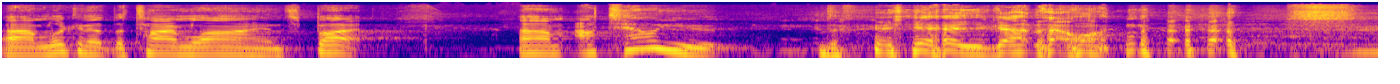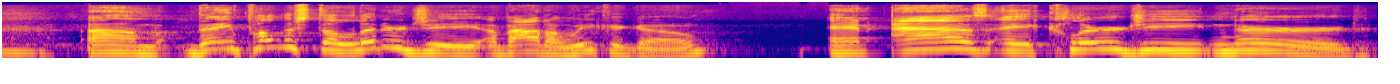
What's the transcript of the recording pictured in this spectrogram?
I'm looking at the timelines. But um, I'll tell you, yeah, you got that one. um, they published a liturgy about a week ago. And as a clergy nerd,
